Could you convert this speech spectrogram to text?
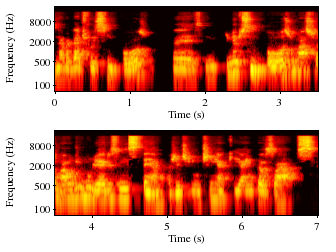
na verdade foi simpósio, é, o primeiro simpósio nacional de mulheres em STEM. A gente não tinha aqui ainda as artes.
